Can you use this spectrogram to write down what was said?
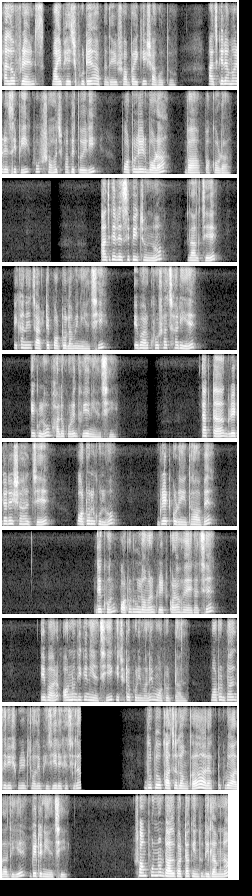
Hello friends মাই veg ফুডে আপনাদের সবাইকে স্বাগত। আজকের আমার রেসিপি খুব সহজভাবে তৈরি পটলের বড়া বা পকোড়া। আজকের রেসিপির জন্য লাগছে এখানে চারটে পটল আমি নিয়েছি। এবার খোসা ছাড়িয়ে এগুলো ভালো করে ধুয়ে নিয়েছি। একটা গ্রেটারের সাহায্যে পটলগুলো গ্রেট করে নিতে হবে। দেখুন, পটলগুলো আমার গ্রেট করা হয়ে গেছে। এবার অন্যদিকে নিয়েছি কিছুটা পরিমাণে মটর ডাল। মটর ডাল তিরিশ মিনিট জলে ভিজিয়ে রেখেছিলাম। দুটো কাঁচা লঙ্কা আর এক টুকরো আদা দিয়ে বেটে নিয়েছি। সম্পূর্ণ ডাল বাটা কিন্তু দিলাম না।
